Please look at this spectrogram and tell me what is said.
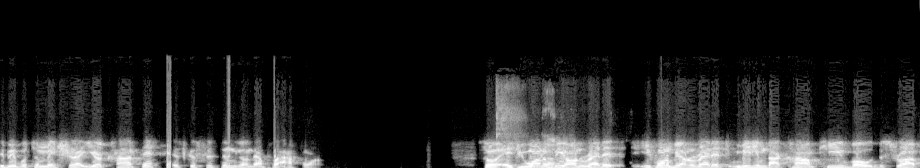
to be able to make sure that your content is consistently on that platform. So if you want to be on Reddit, if you want to be on Reddit, medium.com, Kivo, Disrupt,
